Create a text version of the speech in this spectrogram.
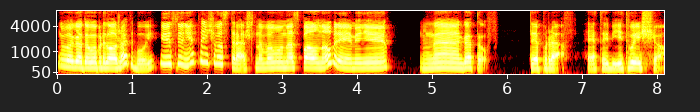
«Вы готовы продолжать бой? Если нет, то ничего страшного, у нас полно времени». «Да, готов. Ты прав. Эта битва еще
